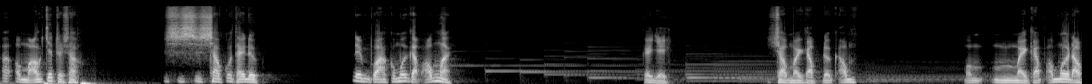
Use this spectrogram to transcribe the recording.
à, Ông Mão chết rồi sao? S Sao có thể được? Đêm qua cũng mới gặp ổng mà. Cái gì? Sao mày gặp được ổng? M Mày gặp ổng ở đâu?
